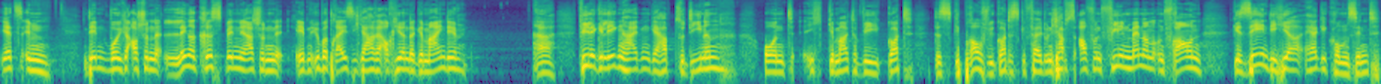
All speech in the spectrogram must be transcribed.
jetzt im dem, wo ich auch schon länger Christ bin, ja schon eben über 30 Jahre auch hier in der Gemeinde, äh, viele Gelegenheiten gehabt zu dienen und ich gemerkt habe, wie Gott das gebraucht, wie Gott es gefällt. Und ich habe es auch von vielen Männern und Frauen gesehen, die hierher gekommen sind,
